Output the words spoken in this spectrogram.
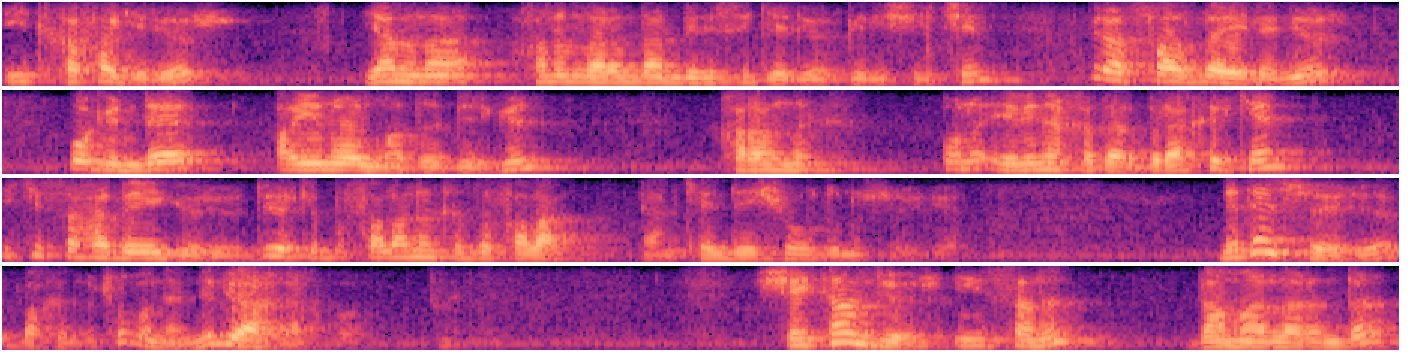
itikafa giriyor. Yanına hanımlarından birisi geliyor bir işi için. Biraz fazla eğleniyor. O günde ayın olmadığı bir gün karanlık onu evine kadar bırakırken iki sahabeyi görüyor. Diyor ki bu falanın kızı falan. Yani kendi eşi olduğunu söylüyor. Neden söylüyor? Bakın çok önemli bir ahlak bu. Şeytan diyor insanın damarlarında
